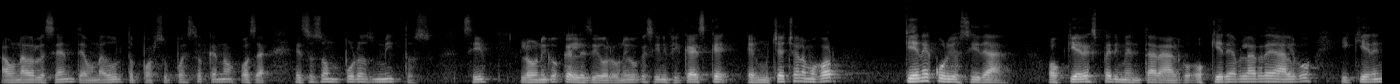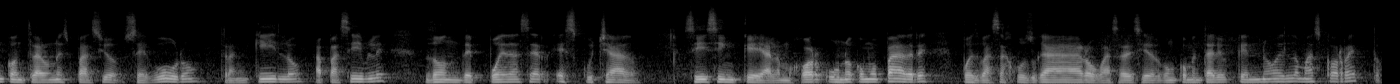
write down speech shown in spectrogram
a un adolescente, a un adulto, por supuesto que no. O sea, esos son puros mitos, ¿sí? Lo único que les digo, lo único que significa es que el muchacho a lo mejor tiene curiosidad o quiere experimentar algo o quiere hablar de algo y quiere encontrar un espacio seguro, tranquilo, apacible, donde pueda ser escuchado, ¿sí? Sin que a lo mejor uno como padre pues vas a juzgar o vas a decir algún comentario que no es lo más correcto.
